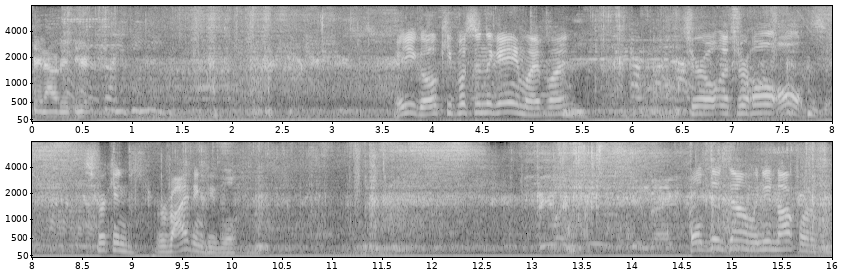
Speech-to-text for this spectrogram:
Get out of here. There you go. Keep us in the game, Lifeline. That's your, that's your whole ult. It's freaking reviving people. Hold this down. We need to knock one of them.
